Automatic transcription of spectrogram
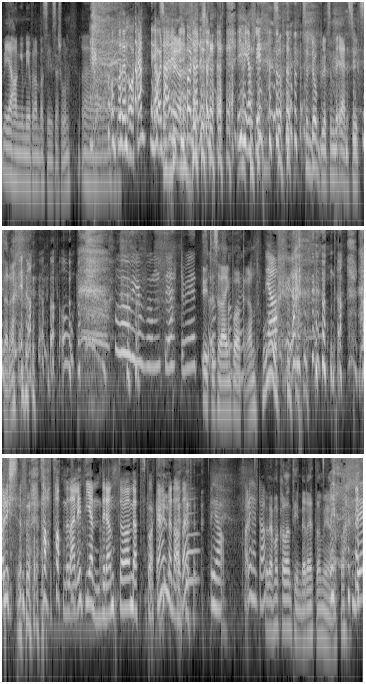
Mia hang jo mye på den bensinstasjonen. Eh, Og på den åkeren. Det var der det, var der det skjedde i Mias liv. så, så dobbelt som det eneste utestedet. Å, det fikk vondt i hjertet mitt. Uteservering på Åkeren. Uh. Ja. da, da har du ikke ta, tatt med deg litt hjemmebrent og møtes på åkeren. Det er da det Ja, tar det helt Det er det man kaller en Tinder. Det mye, i hvert fall. det,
